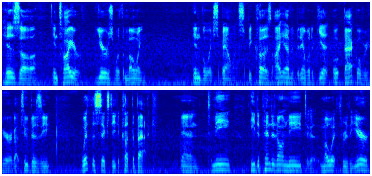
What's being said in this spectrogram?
his uh, entire year's worth of mowing invoice balance because I haven't been able to get back over here. I got too busy with the 60 to cut the back. And to me, he depended on me to mow it through the year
